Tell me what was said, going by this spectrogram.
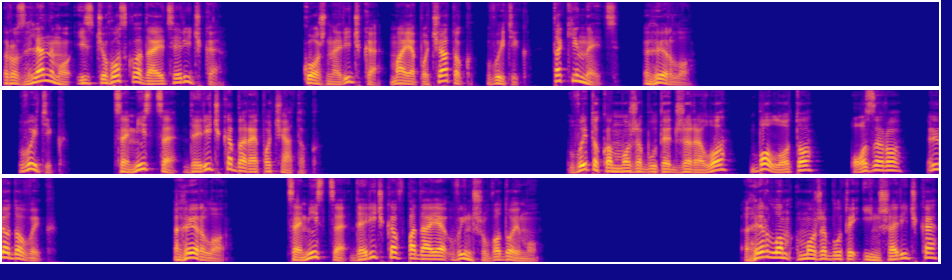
Розглянемо, із чого складається річка. Кожна річка має початок витік та кінець гирло. Витік це місце, де річка бере початок. Витоком може бути джерело, болото, озеро, льодовик. Гирло це місце, де річка впадає в іншу водойму. Гирлом може бути інша річка,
